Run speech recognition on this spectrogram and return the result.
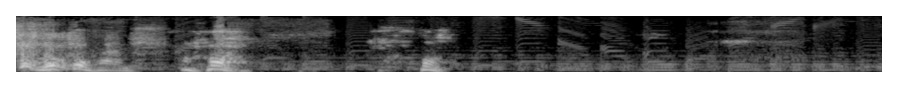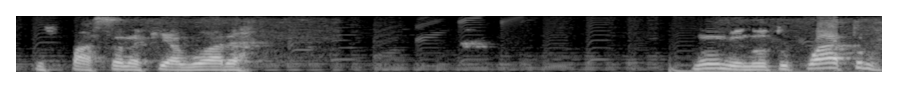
Vamos que vamos. Passando aqui agora no minuto 4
